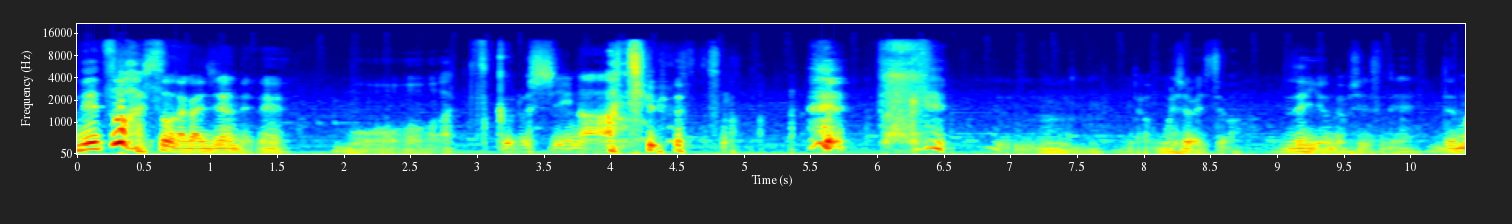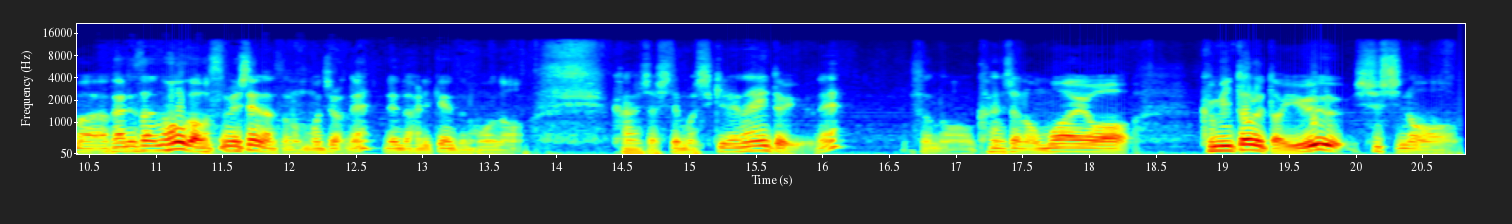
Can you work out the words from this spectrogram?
熱を発しそうな感じなんだよね。もう暑苦しいなっていうその、面白いですよ。ぜひ読んでほしいですね。でまああかねさんの方がおすすめしてるのはそのもちろんねレンドハリケーンズの方の感謝してもしきれないというねその感謝の思いを汲み取るという趣旨の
